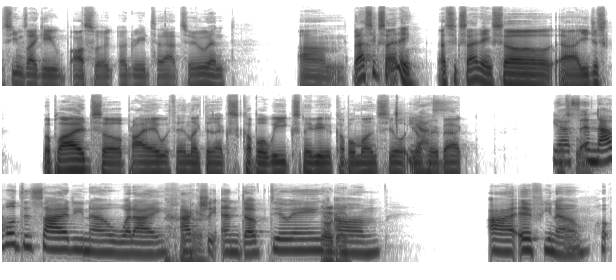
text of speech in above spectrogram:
seems like you also agreed to that too and um that's exciting that's exciting so uh you just applied so probably within like the next couple of weeks maybe a couple months you'll you'll hear back Yes, cool. and that will decide, you know, what I actually end up doing. Okay. Um, uh, if you know, ho-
